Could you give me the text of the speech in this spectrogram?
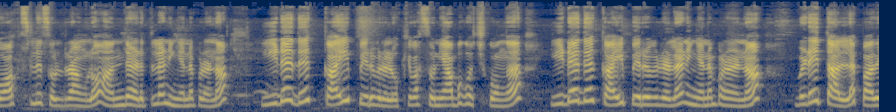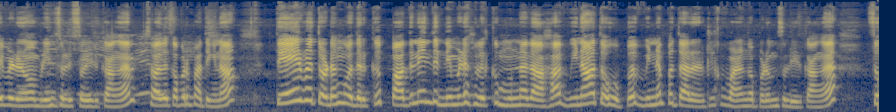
பாக்ஸில் சொல்கிறாங்களோ அந்த இடத்துல நீங்கள் என்ன பண்ணணும்னா இடது கை பெருவிரல் ஓகேவா ஸோ ஞாபகம் வச்சுக்கோங்க. இடது கை பெருவிரலை நீங்கள் என்ன பண்ணணும்னா விடைத்தாளில் பதிவிடணும் அப்படின்னு சொல்லி சொல்லியிருக்காங்க. ஸோ அதுக்கப்புறம் பார்த்தீங்கன்னா தேர்வு தொடங்குவதற்கு பதினைந்து நிமிடங்களுக்கு முன்னதாக வினா தொகுப்பு விண்ணப்பதாரர்களுக்கு வழங்கப்படும் சொல்லியிருக்காங்க. ஸோ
